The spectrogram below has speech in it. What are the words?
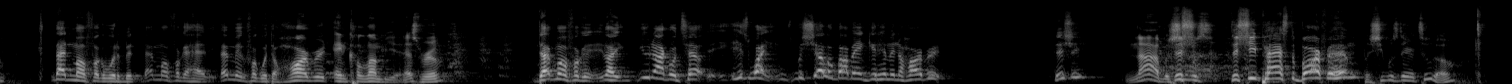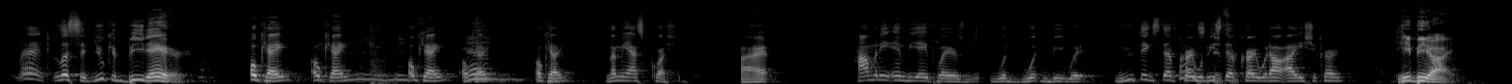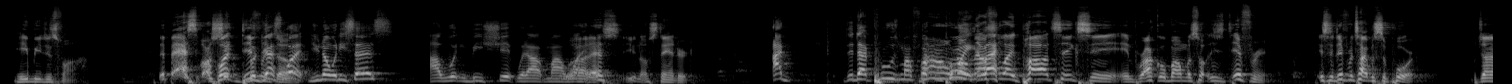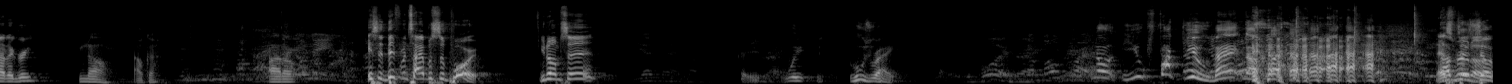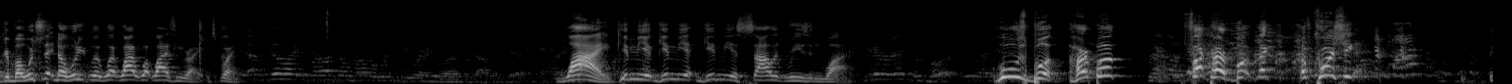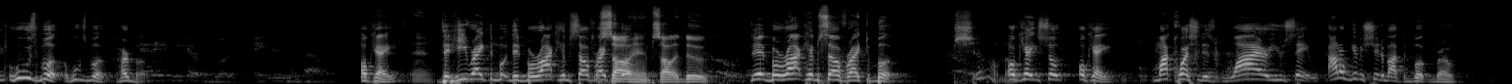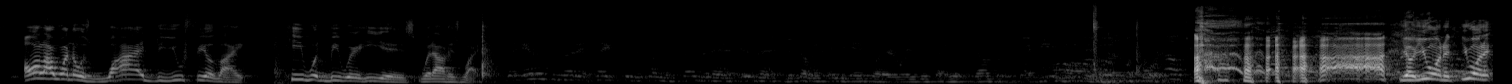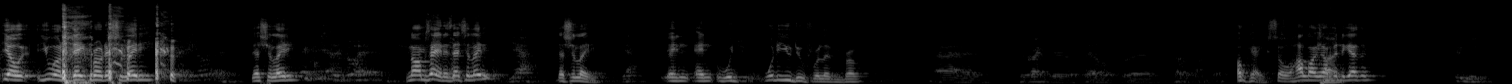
that motherfucker would have been. That motherfucker had. That motherfucker went to Harvard and Columbia. That's real. That motherfucker, like, you're not gonna tell his wife. Michelle Obama ain't get him into Harvard. Did she? Nah, but she Did she, was did she pass the bar for him? but she was there too though. Man, listen, you could be there. Okay, okay, okay, okay, okay. Let me ask a question. All right. How many NBA players would wouldn't be with? You think Steph Curry oh, That's would be different. Steph Curry without Ayesha Curry? He'd be all right. He'd be just fine. The basketball But, shit but guess though. what? You know what he says? I wouldn't be shit without my Well, wife. that's you know standard. I did that proves my fucking don't know, point. I feel like politics and, and Barack Obama so it's different. It's a different type of support. But y'all not agree? no, Okay. I don't. It's a different type of support. You know what I'm saying? Yes and no. We, who's right? Your boy's right. right. No, you fuck you, man. No, That's I'm real just though. joking, but what you say? No, what do you, why, why, why is he right? Explain. I feel like Barack Obama wouldn't be where he was without Michelle. Why? Give me a give me a give me a solid reason why. You ever read the book? Like, Whose book? Her book? Fuck her book. Like, of course she. Whose book? Whose book? Her book. Daisy Coates' book, Eight Years in Power. Okay. Yeah. Did he write the book? Did Barack himself write Saw the book? him, solid dude. Did Barack himself write the book? Shit, I don't know. Okay, so okay, my question is, why are you saying? I don't give a shit about the book, bro. All I want to know is why do you feel like he wouldn't be where he is without his wife? The energy that it takes to become the president isn't becoming an NBA player where you just gotta hit jumpers. Like he needed the support. Yo, you want to, you want to, yo, you want to date, bro? That's your lady. That's your lady. No, I'm saying, is that your lady? Yeah. That's your lady. Yeah. And and would you, what do you do for a living, bro? Uh, director of sales for a telecom company. Okay, so how long y'all been together? Two weeks.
